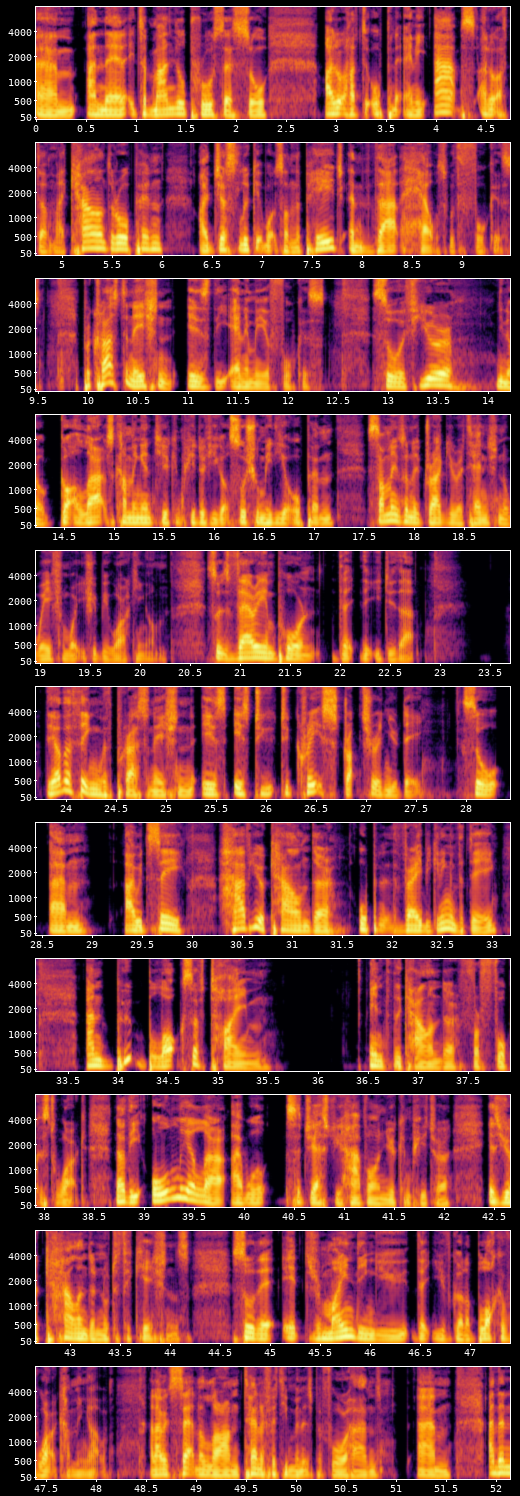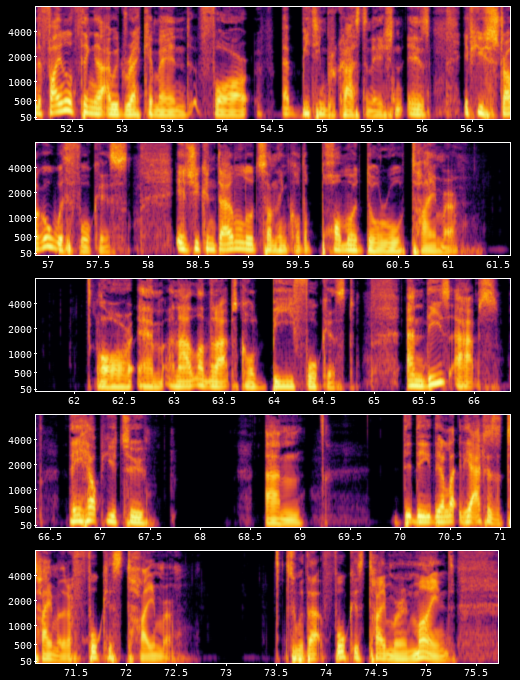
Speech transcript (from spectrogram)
Um, and then it's a manual process. So I don't have to open any apps. I don't have to have my calendar open. I just look at what's on the page and that helps with focus. Procrastination is the enemy of focus. So if you're, you know, got alerts coming into your computer, if you've got social media open, something's going to drag your attention away from what you should be working on. So it's very important that, that you do that. The other thing with procrastination is is to to create structure in your day. So um, I would say have your calendar open at the very beginning of the day and put blocks of time into the calendar for focused work. Now, the only alert I will suggest you have on your computer is your calendar notifications so that it's reminding you that you've got a block of work coming up. And I would set an alarm 10 or 15 minutes beforehand um, and then the final thing that I would recommend for uh, beating procrastination is if you struggle with focus, is you can download something called a Pomodoro timer or um, another app's called Be Focused. And these apps, they help you to, um, they, they, like, they act as a timer, they're a focus timer. So, with that focus timer in mind,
